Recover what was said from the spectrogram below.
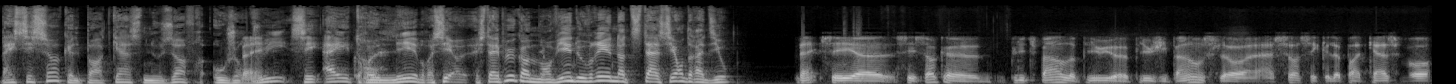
ben c'est ça que le podcast nous offre aujourd'hui, ben. c'est être libre. C'est un peu comme on vient d'ouvrir notre station de radio. Ben, c'est euh, c'est ça que plus tu parles, plus euh, plus j'y pense là, à ça, c'est que le podcast va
